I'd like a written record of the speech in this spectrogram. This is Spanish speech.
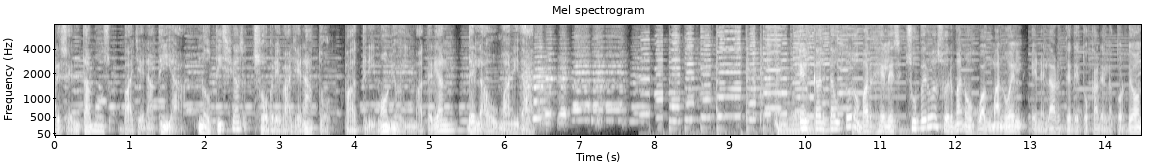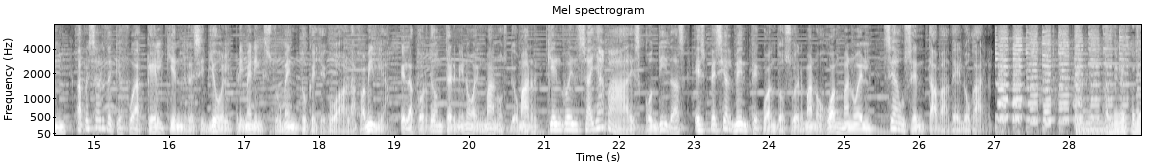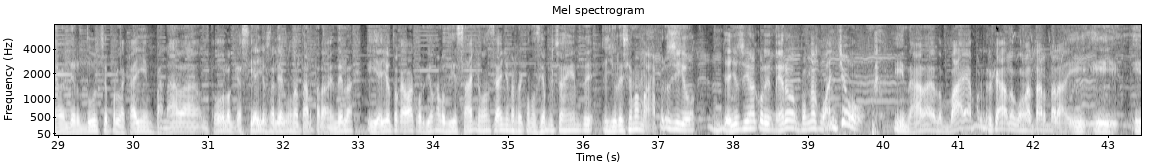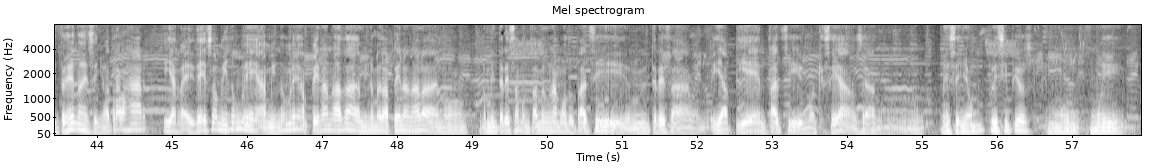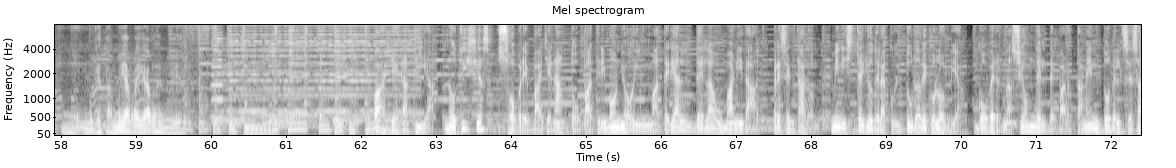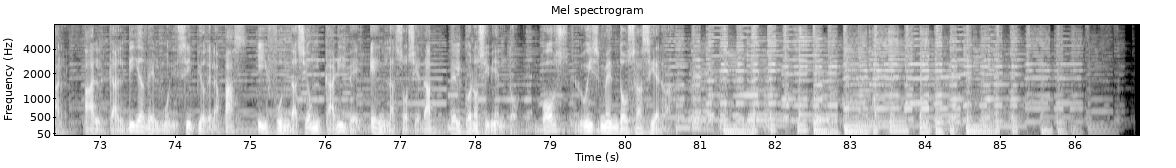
presentamos Vallenatía, noticias sobre vallenato, patrimonio inmaterial de la humanidad. El cantautor Omar Geles superó a su hermano Juan Manuel en el arte de tocar el acordeón, a pesar de que fue aquel quien recibió el primer instrumento que llegó a la familia. El acordeón terminó en manos de Omar, quien lo ensayaba a escondidas, especialmente cuando su hermano Juan Manuel se ausentaba del hogar. Mí me ponía a vender dulce por la calle, empanada, todo lo que hacía, yo salía con una tártara a venderla y ya yo tocaba acordeón a los 10 años, 11 años, me reconocía mucha gente y yo le decía, mamá, pero si yo, ya yo soy acordeonero, ponga Juancho. Y nada, vaya por el mercado con la tártara y, entonces nos enseñó a trabajar y a raíz de eso a mí no me, a mí no me apena nada, a mí no me da pena nada, no, no me interesa montarme en una mototaxi, no me interesa ir a pie en taxi, lo que sea, o sea, me enseñó principios muy que están muy arraigados en mi vida. Vallenatía, noticias sobre vallenato, patrimonio inmaterial de la humanidad. Presentaron Ministerio de la Cultura de Colombia, Gobernación del Departamento del Cesar, Alcaldía del Municipio de La Paz y Fundación Caribe en la Sociedad del Conocimiento. Voz Luis Mendoza Sierra.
